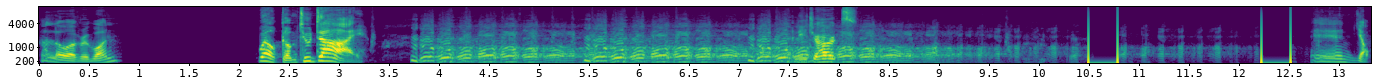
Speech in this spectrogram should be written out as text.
Hello, everyone. Welcome to Die! I need your hearts. And yelp.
